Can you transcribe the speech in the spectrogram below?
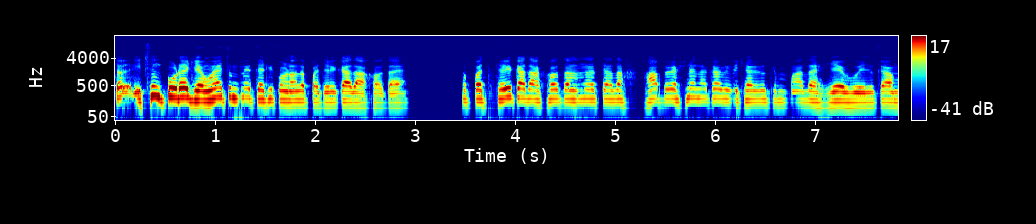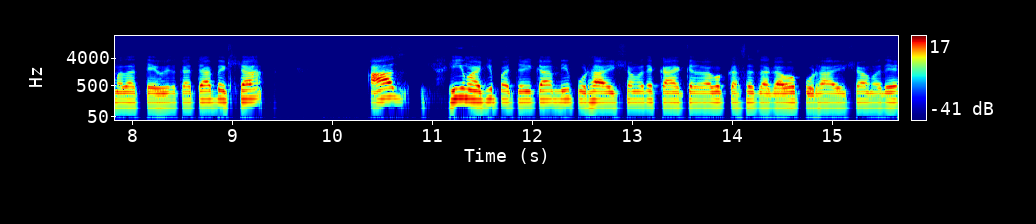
तर इथून पुढे जेव्हा तुम्ही कधी कोणाला पत्रिका दाखवताय तर पत्रिका दाखवताना त्याला हा प्रश्न नका विचारू की मला हे होईल का मला ते होईल का. त्यापेक्षा आज ही माझी पत्रिका मी पुढे आयुष्यामध्ये काय करावं कसं जगावं पुढे आयुष्यामध्ये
